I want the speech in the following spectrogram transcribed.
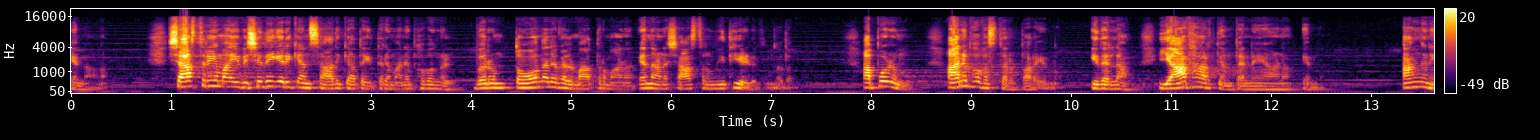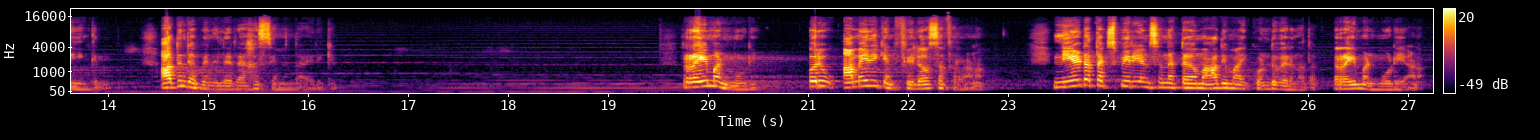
എന്നാണ്. ശാസ്ത്രീയമായി വിശദീകരിക്കാൻ സാധിക്കാത്ത ഇത്തരം അനുഭവങ്ങൾ വെറും തോന്നലുകൾ മാത്രമാണ് എന്നാണ് ശാസ്ത്രം വിധിയെടുക്കുന്നത് അപ്പോഴും അനുഭവസ്ഥർ പറയുന്നു ഇതെല്ലാം യാഥാർത്ഥ്യം തന്നെയാണ് എന്ന്. അങ്ങനെയെങ്കിൽ അതിന്റെ പിന്നിലെ രഹസ്യം എന്തായിരിക്കും? റെയ്മൺ മൂഡി ഒരു അമേരിക്കൻ ഫിലോസഫറാണ്. നിയർ ഡെത്ത് എക്സ്പീരിയൻസ് എന്ന ടേം ആദ്യമായി കൊണ്ടുവരുന്നത് റെയ്മൺ മൂഡിയാണ്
